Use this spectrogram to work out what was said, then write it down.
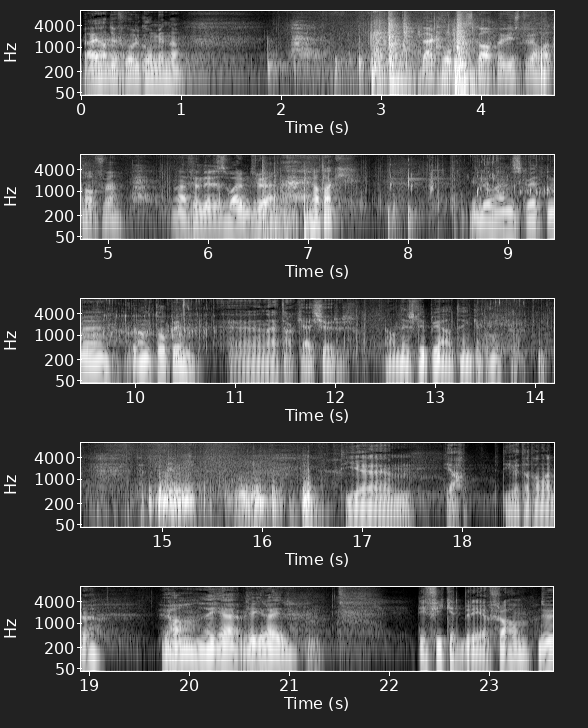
Ja ja, du får vel komme inn, da. Det er kopp i skapet hvis du vil ha kaffe. Den er fremdeles varm, tror jeg. Ja takk. Vil du ha en skvett med blankt oppi? Eh, nei takk, jeg kjører. Ja, det slipper jeg å tenke på. De eh, Ja, de vet at han er død. Ja, det er jævlig greier. De fikk et brev fra ham. Du,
